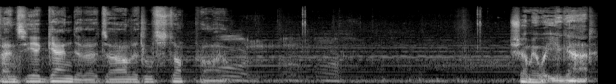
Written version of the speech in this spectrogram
Fancy a gander at our little stockpile? Show me what you got.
